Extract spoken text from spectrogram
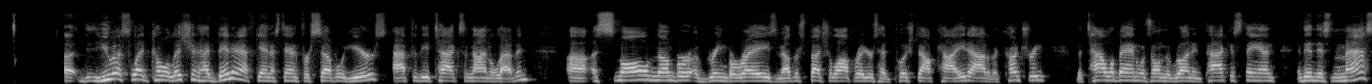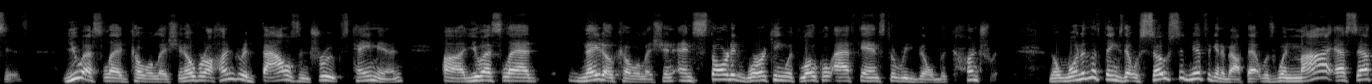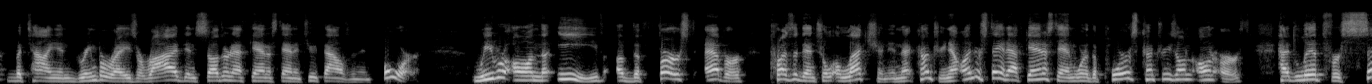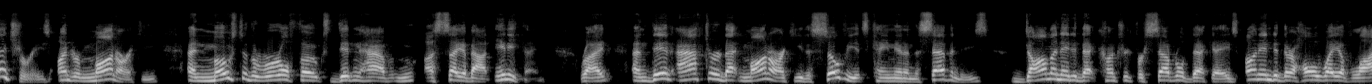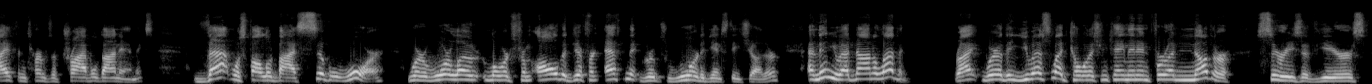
uh, the U.S. led coalition had been in Afghanistan for several years after the attacks of 9 11. Uh, a small number of Green Berets and other special operators had pushed Al Qaeda out of the country. The Taliban was on the run in Pakistan. And then this massive U.S. led coalition, over 100,000 troops came in, uh, U.S. led NATO coalition, and started working with local Afghans to rebuild the country. Now, one of the things that was so significant about that was when my SF battalion, Green Berets, arrived in southern Afghanistan in 2004, we were on the eve of the first ever presidential election in that country. Now, understand Afghanistan, one of the poorest countries on, on earth, had lived for centuries under monarchy, and most of the rural folks didn't have a say about anything, right? And then after that monarchy, the Soviets came in in the 70s, dominated that country for several decades, unended their whole way of life in terms of tribal dynamics. That was followed by a civil war where warlords from all the different ethnic groups warred against each other. And then you had 9 11 right? Where the US led coalition came in and for another series of years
